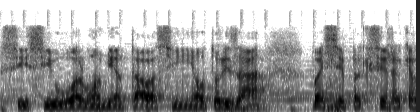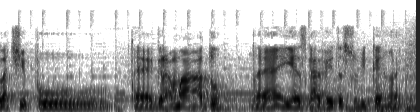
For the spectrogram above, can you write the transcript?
se, se o órgão ambiental assim autorizar, vai ser para que seja aquela tipo é, gramado, né? E as gavetas subterrâneas.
